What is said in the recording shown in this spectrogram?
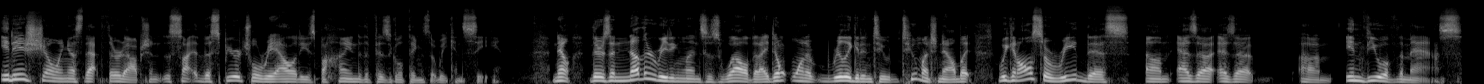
it is showing us that third option, the, the spiritual realities behind the physical things that we can see. Now, there's another reading lens as well that I don't want to really get into too much now, but we can also read this um, as a as a um, in view of the mass.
